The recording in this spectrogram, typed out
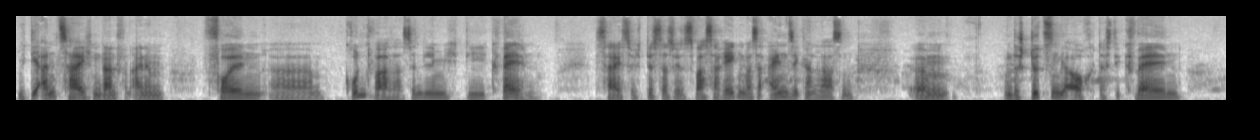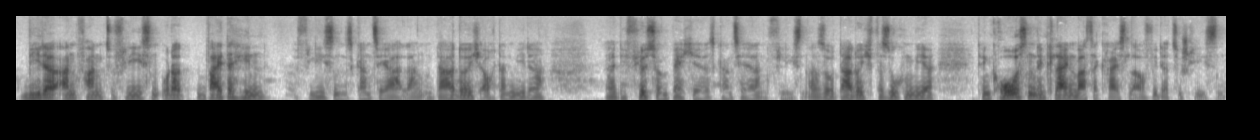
Mit die Anzeichen dann von einem vollen äh, Grundwasser sind nämlich die Quellen. Das heißt, durch das, dass wir das Wasser, Regenwasser einsickern lassen, ähm, unterstützen wir auch, dass die Quellen wieder anfangen zu fließen oder weiterhin fließen das ganze Jahr lang und dadurch auch dann wieder die Flüsse und Bäche das ganze Jahr lang fließen. Also dadurch versuchen wir, den großen und den kleinen Wasserkreislauf wieder zu schließen.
